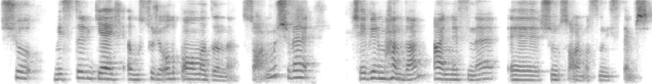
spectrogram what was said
şu Mr. Gay Avusturya olup olmadığını sormuş ve çevirmenden annesine e, şunu sormasını istemiş.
